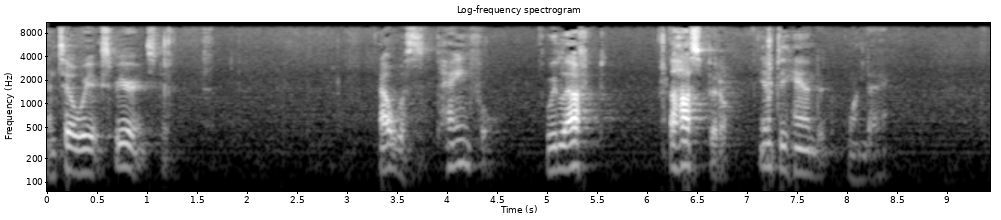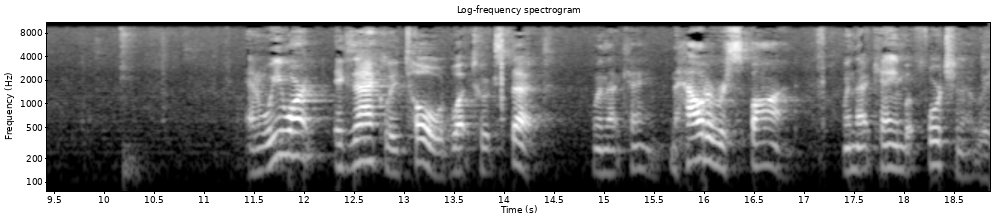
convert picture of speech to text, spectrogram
until we experienced it. That was painful. We left the hospital empty handed one day. And we weren't exactly told what to expect when that came and how to respond when that came. But fortunately,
